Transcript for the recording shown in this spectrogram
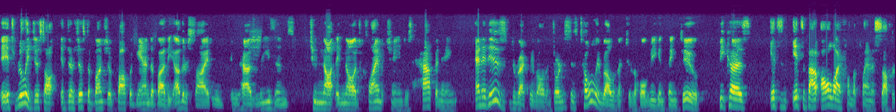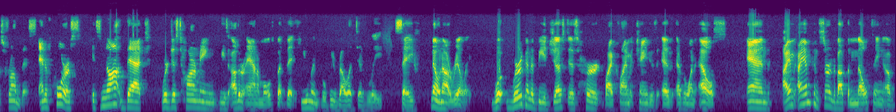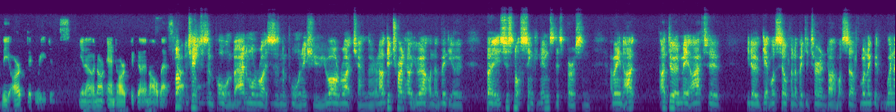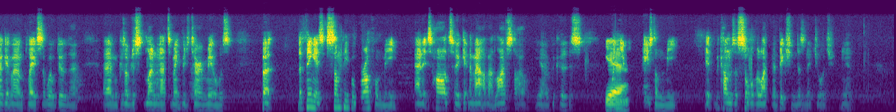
it's really just all. It, there's just a bunch of propaganda by the other side who who has reasons to not acknowledge climate change is happening, and it is directly relevant. George, this is totally relevant to the whole vegan thing too, because it's it's about all life on the planet suffers from this, and of course, it's not that we're just harming these other animals, but that humans will be relatively safe. No, not really. We're going to be just as hurt by climate changes as, everyone else. And I'm, I am concerned about the melting of the Arctic regions, you know, and Antarctica and all that stuff. Climate change is important, but animal rights is an important issue. You are right, Chandler, and I did try and help you out on that video, but it's just not sinking into this person. I mean, I I do admit I have to you know, get myself on a vegetarian diet myself. When I get when I get my own place, I will do that because um, I'm just learning how to make vegetarian meals. But the thing is, some people grow up on meat, and it's hard to get them out of that lifestyle. You know, because yeah. when you're raised on meat, it becomes a sort of a, like an addiction, doesn't it, George? Yeah.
